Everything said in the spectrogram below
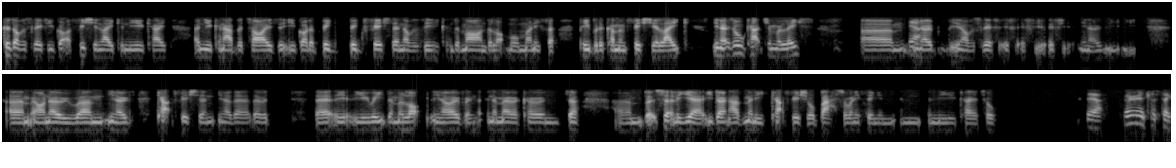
Because obviously, if you've got a fishing lake in the UK and you can advertise that you've got a big big fish, then obviously you can demand a lot more money for people to come and fish your lake. You know, it's all catch and release. Um, Yeah. You know, you know, obviously, if if if you if you, you know, um, I know, um, you know, catfish, and you know, they're they're, they're you, you eat them a lot, you know, over in in America, and uh, um, but certainly, yeah, you don't have many catfish or bass or anything in in, in the UK at all. Yeah, very interesting.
